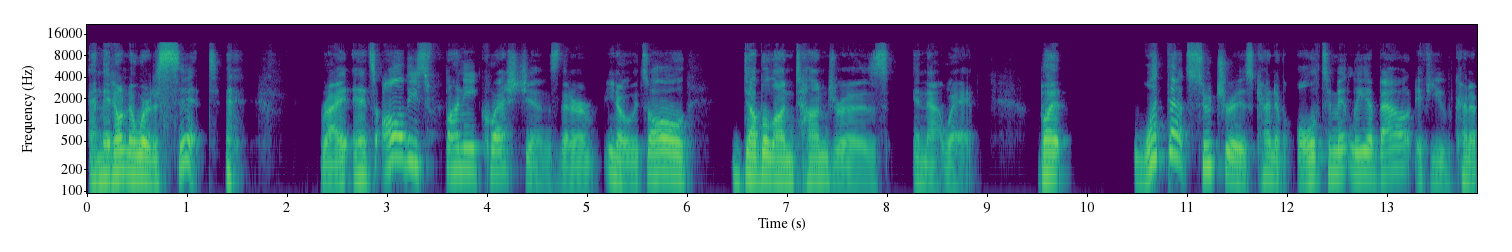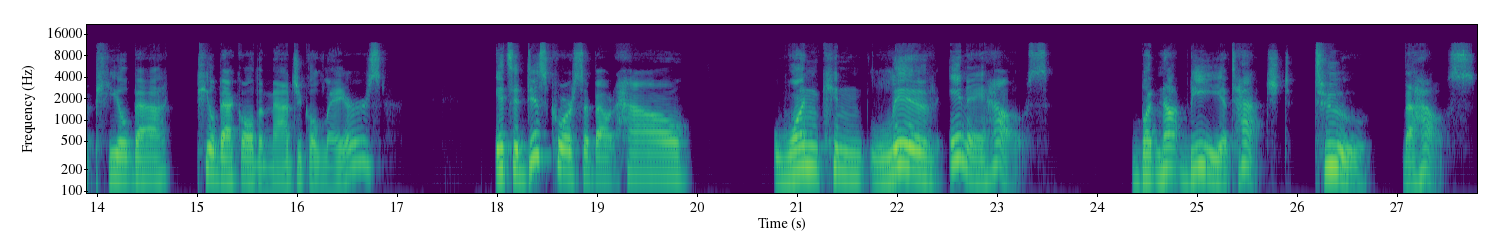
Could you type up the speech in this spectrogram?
and they don't know where to sit. right. And it's all these funny questions that are, you know, it's all double entendres in that way. But what that sutra is kind of ultimately about, if you kind of peel back, peel back all the magical layers, it's a discourse about how one can live in a house, but not be attached to the house.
